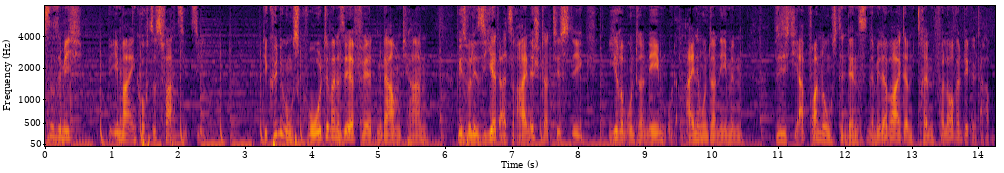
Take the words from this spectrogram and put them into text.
Lassen Sie mich wie immer ein kurzes Fazit ziehen. Die Kündigungsquote, meine sehr verehrten Damen und Herren, visualisiert als reine Statistik Ihrem Unternehmen oder einem Unternehmen, wie sich die Abwanderungstendenzen der Mitarbeiter im Trendverlauf entwickelt haben.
